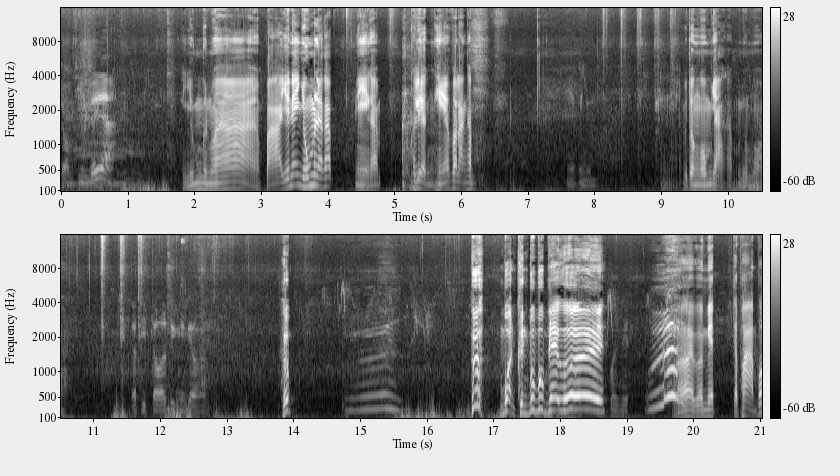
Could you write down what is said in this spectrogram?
จอมทีเลยอะยุ้มกันว่าปลาอยู่ในยุ้มเลยครับ นี่ครับเขาเรียกเหียฝรั่งครับนี่ขยุมไม่ต้องงมยากครับยุ้มหมอจะติดต่อดึงอย่างเดียวครับฮึบฮึ บ้วนขึ้นปุ๊บปุ๊บเลยเอ้ยโอ้ยเม็ดเอ้ยว่าเม็ดแต่ภาพบ่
